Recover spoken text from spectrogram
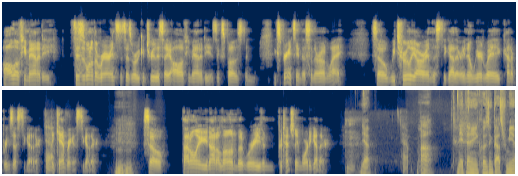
All of humanity. This is one of the rare instances where we can truly say all of humanity is exposed and experiencing this in their own way. So we truly are in this together. In a weird way, it kind of brings us together. Yeah. It can bring us together. Mm-hmm. So not only are you not alone, but we're even potentially more together. Yeah. Yeah. Wow. Nathan, any closing thoughts from you?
